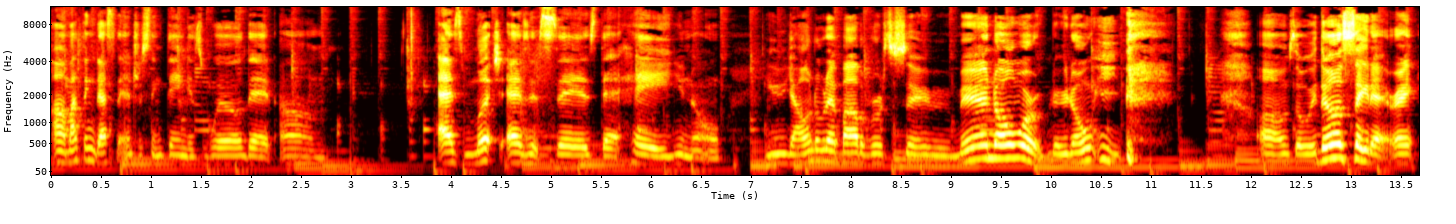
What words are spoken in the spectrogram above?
Um, I think that's the interesting thing as well that um, as much as it says that, hey, you know, you y'all know that Bible verse to say, men don't work, they don't eat. um, so it does say that, right?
